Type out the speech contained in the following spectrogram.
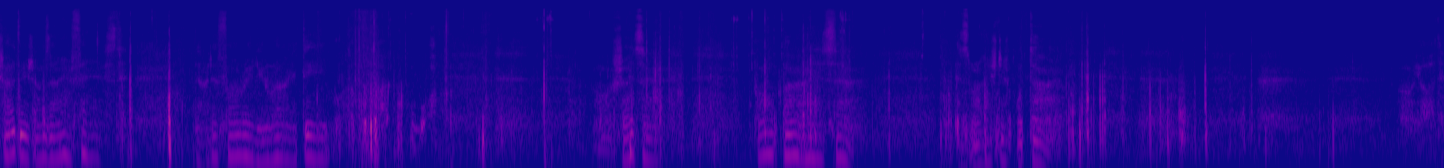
Ich halte mich am Seil fest. That is really right. Die- Oh, Scheiße. Pumper ist mal richtig brutal. Oh Gott.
